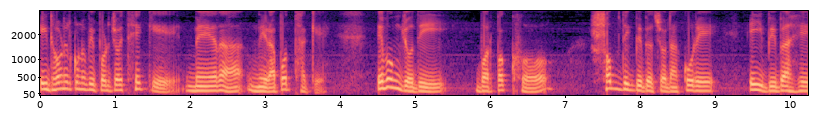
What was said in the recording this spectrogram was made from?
এই ধরনের কোনো বিপর্যয় থেকে মেয়েরা নিরাপদ থাকে এবং যদি বরপক্ষ সব দিক বিবেচনা করে এই বিবাহে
